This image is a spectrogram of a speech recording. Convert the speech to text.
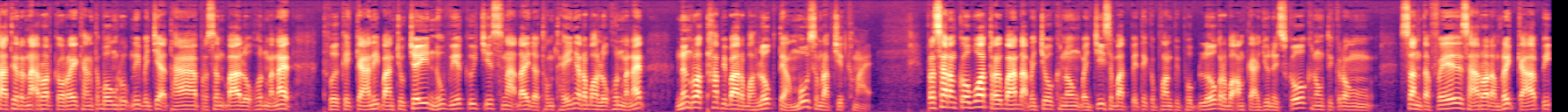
សាធារណរដ្ឋកូរ៉េខាងត្បូងរូបនេះបញ្ជាក់ថាប្រសិនបើលោកហ៊ុនម៉ាណែតធ្វើកិច្ចការនេះបានជោគជ័យនោះវាគឺជាស្នាដៃដ៏ធំធេងរបស់លោកហ៊ុនម៉ាណែតនិងរដ្ឋាភិបាលរបស់លោកទាំងមូលសម្រាប់ជាតិខ្មែរប្រាសាទអង្គរវត្តត្រូវបានដាក់បញ្ចូលក្នុងបញ្ជីសម្បត្តិបេតិកភណ្ឌពិភពលោករបស់អង្គការ UNESCO ក្នុងទីក្រុង Santa Fe សហរដ្ឋអាមេរិកកាលពី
